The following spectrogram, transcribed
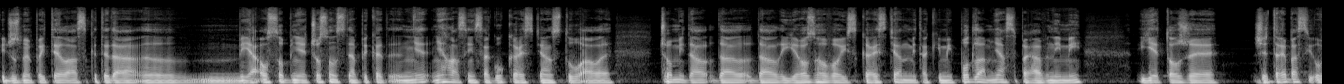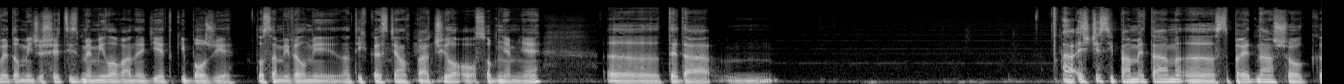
keď už sme pri tej láske, teda e, ja osobne, čo som si napríklad, ne, nehlasím sa ku kresťanstvu, ale čo mi dal, dal, dali rozhovory s kresťanmi takými podľa mňa správnymi, je to, že, že treba si uvedomiť, že všetci sme milované dietky Božie. To sa mi veľmi na tých kresťanoch páčilo, osobne mne. E, teda a ešte si pamätám e, z prednášok e,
